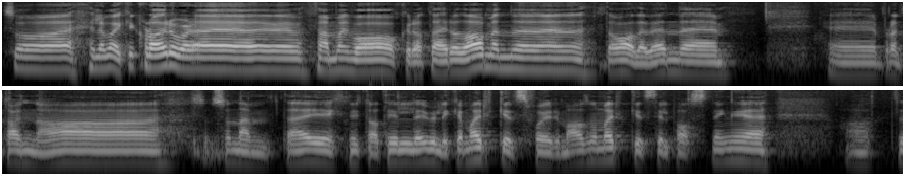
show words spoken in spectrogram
Så, eller jeg var ikke klar over det, hvem han var akkurat der og da, men da var det ved en så, så nevnte jeg knytta til ulike markedsformer, altså markedstilpasning, at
